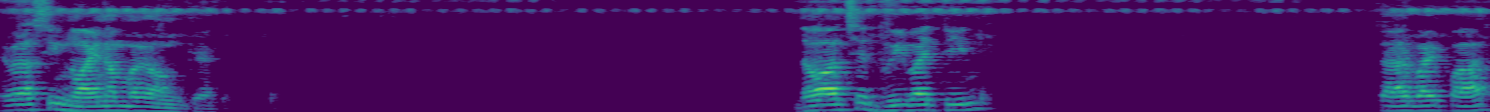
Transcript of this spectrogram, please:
এবার আসি নয় নম্বরের অঙ্কে। আছে দুই বাই তিন, চার বাই পাঁচ,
